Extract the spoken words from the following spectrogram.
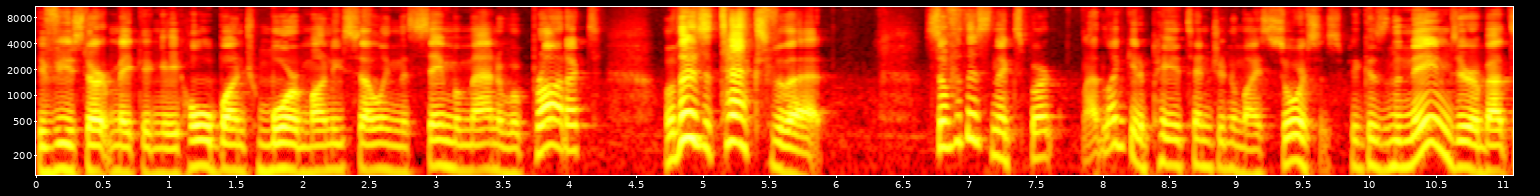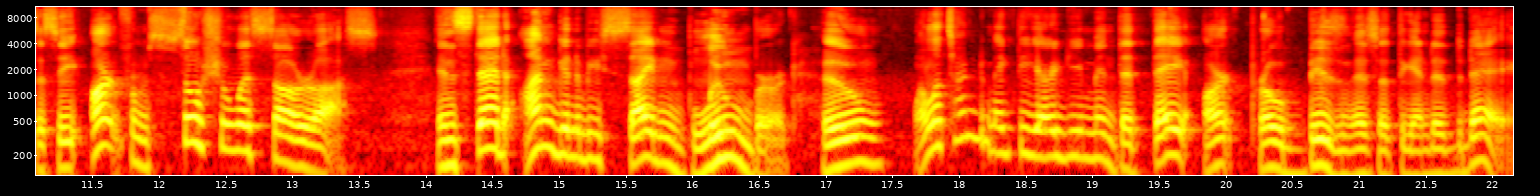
If you start making a whole bunch more money selling the same amount of a product, well there's a tax for that. So for this next part, I'd like you to pay attention to my sources, because the names you're about to see aren't from socialists or us. Instead, I'm going to be citing Bloomberg, who, well, it's hard to make the argument that they aren't pro-business at the end of the day.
